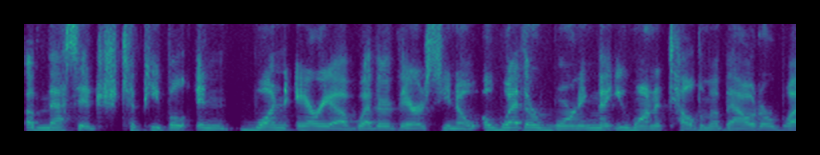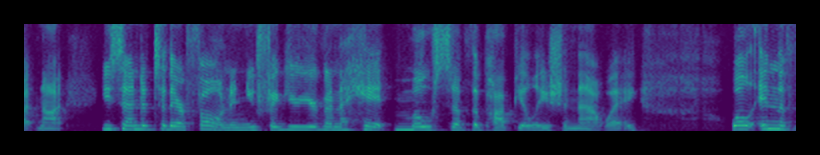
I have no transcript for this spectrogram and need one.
a message to people in one area whether there's you know a weather warning that you want to tell them about or whatnot you send it to their phone and you figure you're going to hit most of the population that way well, in the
